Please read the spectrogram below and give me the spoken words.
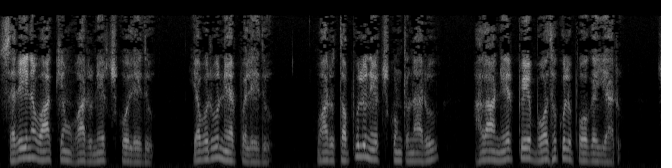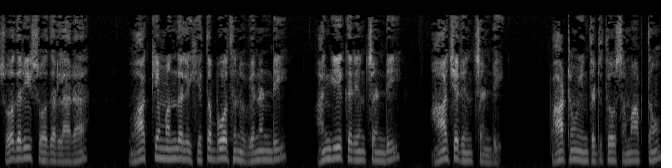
సరైన వాక్యం వారు నేర్చుకోలేదు ఎవరూ నేర్పలేదు. వారు తప్పులు నేర్చుకుంటున్నారు అలా నేర్పే బోధకులు పోగయ్యారు. సోదరీ సోదరులారా వాక్యమందలి హితబోధను వినండి అంగీకరించండి ఆచరించండి. పాఠం ఇంతటితో సమాప్తం.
